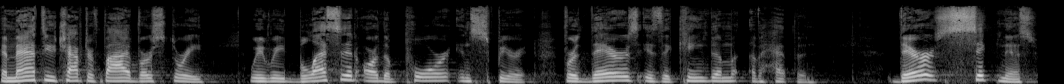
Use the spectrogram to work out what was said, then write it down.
In Matthew chapter 5, verse 3, we read, Blessed are the poor in spirit, for theirs is the kingdom of heaven. Their sickness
